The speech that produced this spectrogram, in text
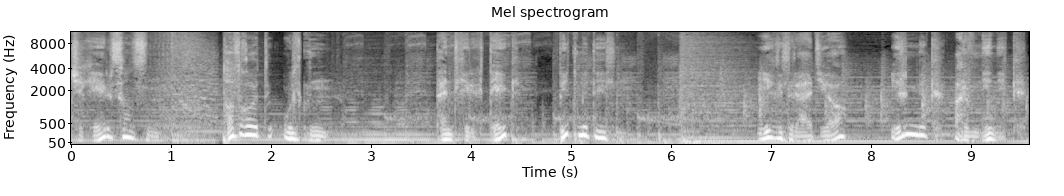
чихээр сонсно. Толгойд үлдэнэ. Танд хэрэгтэйг бид мэдээлнэ. Игэл радио 91.1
